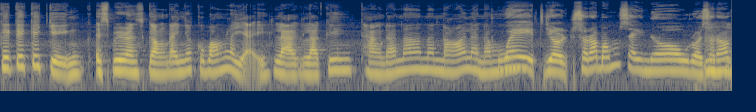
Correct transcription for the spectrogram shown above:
cái cái cái chuyện experience gần đây nhất của bóng là vậy. Là là cái thằng đó nó nó nói là nó muốn wait rồi sau đó bóng say no rồi sau uh-huh. đó ừ.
